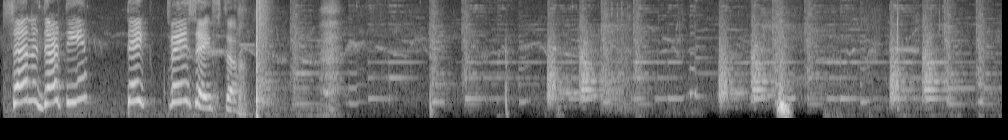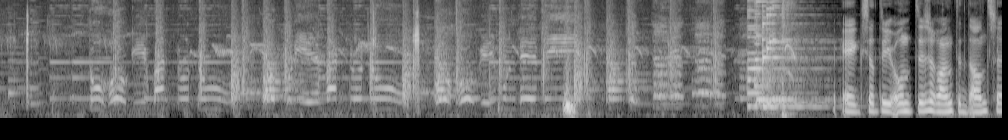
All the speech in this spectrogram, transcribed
Scène 13, take 72. Ik zat hier ondertussen gewoon te dansen.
